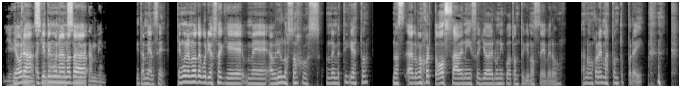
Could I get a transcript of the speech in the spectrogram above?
Y, ahora aquí tengo una nota- También. Y también, sí. Tengo una nota curiosa que me abrió los ojos cuando investigué esto. No sé, a lo mejor todos saben y soy yo el único tonto que no sé, pero a lo mejor hay más tontos por ahí.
